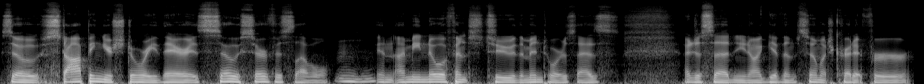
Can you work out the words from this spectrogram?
So stopping your story there is so surface level. Mm-hmm. And I mean, no offense to the mentors, as I just said, you know, I give them so much credit for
